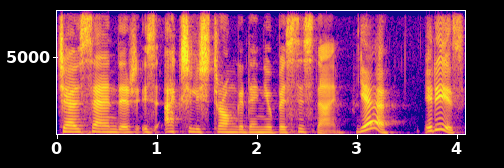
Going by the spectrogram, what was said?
Joe Saunders, is actually stronger than your business name. Yeah, it is.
